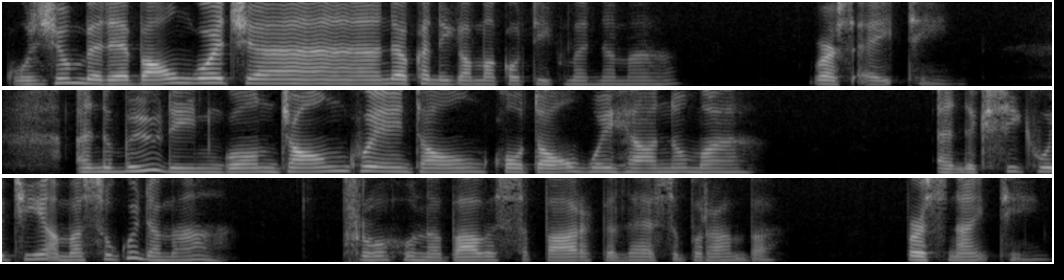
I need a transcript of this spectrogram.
Kujumbere baungwecha na kaniga makotik manama. Verse 18. And the building gone jong queen tong ko tong we ha no ma. And sikwiti amasugudama. Pro hula bawa buramba. Verse 19.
